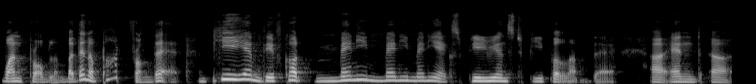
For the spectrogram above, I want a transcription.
one problem. But then apart from that bam they've got many many many experienced people up there. Uh, and uh,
